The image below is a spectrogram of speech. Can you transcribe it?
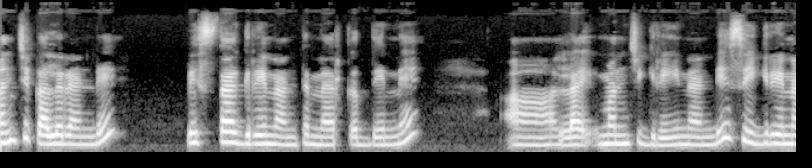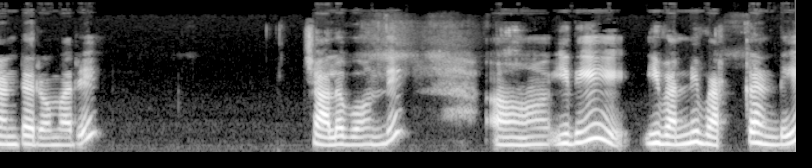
మంచి కలర్ అండి. పిస్తా గ్రీన్ అంటున్నారు కదా దీన్ని. లై మంచి గ్రీన్ అండి. సీ గ్రీన్ అంటారు మరి. చాలా బాగుంది. ఇది ఇవన్నీ వర్క్ అండి.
